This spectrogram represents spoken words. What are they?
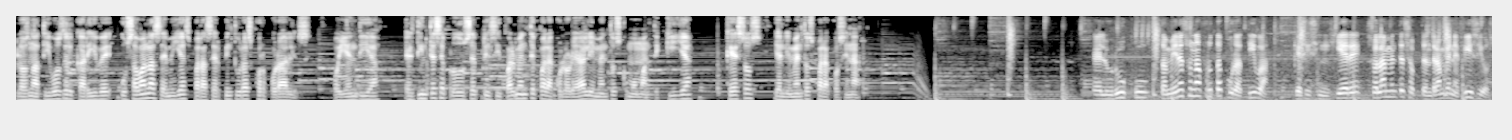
Los nativos del Caribe usaban las semillas para hacer pinturas corporales. Hoy en día, el tinte se produce principalmente para colorear alimentos como mantequilla, quesos y alimentos para cocinar. El uruku también es una fruta curativa, que si se ingiere solamente se obtendrán beneficios,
